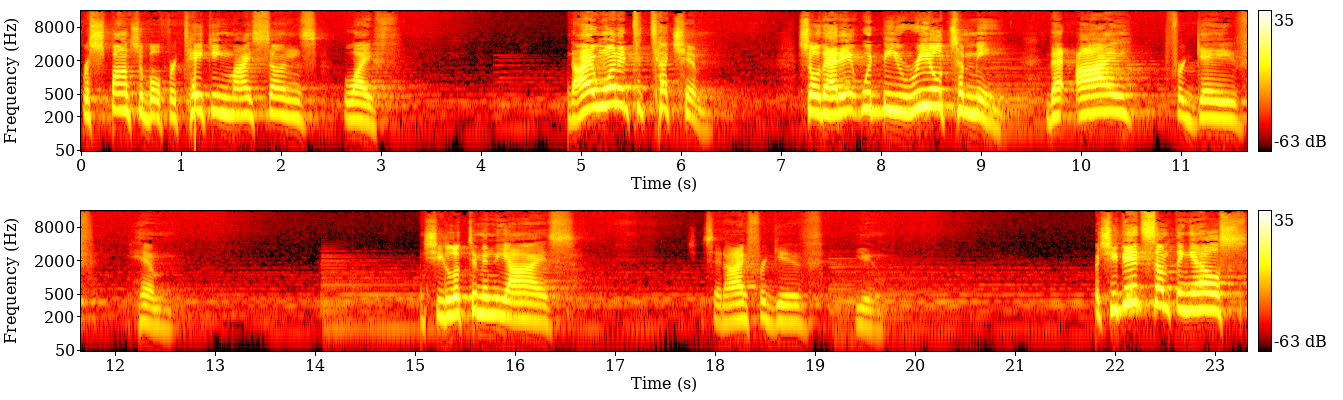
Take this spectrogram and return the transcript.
responsible for taking my son's life. And I wanted to touch him so that it would be real to me that I forgave him. And she looked him in the eyes. She said, I forgive you. But she did something else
